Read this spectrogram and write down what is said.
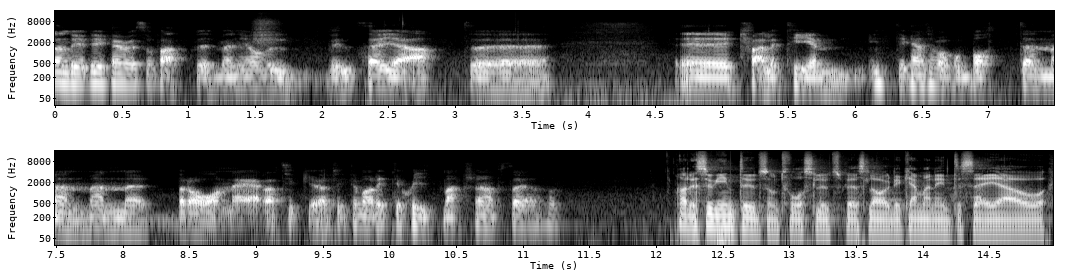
det, det kan vi stå fast vid. Men jag vill, vill säga att eh, eh, kvaliteten inte kanske var på botten, men, men eh, bra nära tycker jag. Jag tyckte det var en riktig skitmatch, jag får säga så. Ja, det såg inte ut som två slutspelslag, det kan man inte säga. Och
